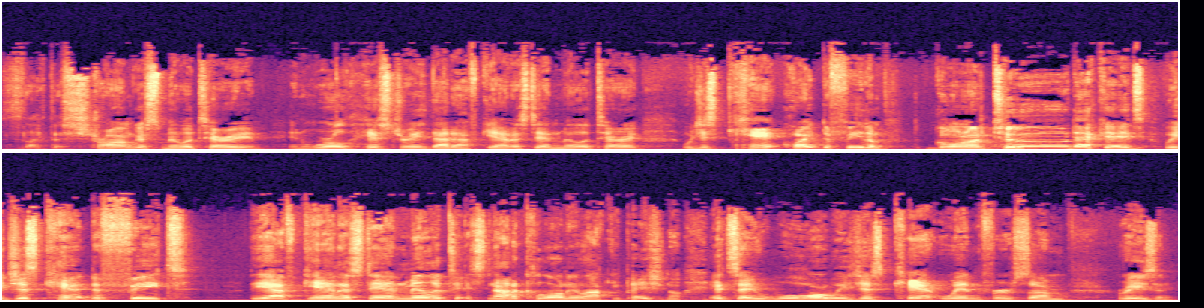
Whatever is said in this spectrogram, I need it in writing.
it's like the strongest military in, in world history, that Afghanistan military. We just can't quite defeat them. Going on two decades, we just can't defeat the Afghanistan military. It's not a colonial occupation. No. It's a war we just can't win for some reason.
